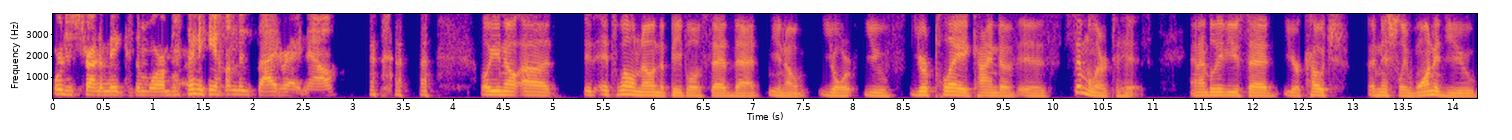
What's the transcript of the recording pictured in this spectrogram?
we're just trying to make some more money on the side right now. well, you know, uh it, it's well known that people have said that you know your you've your play kind of is similar to his, and I believe you said your coach initially wanted you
